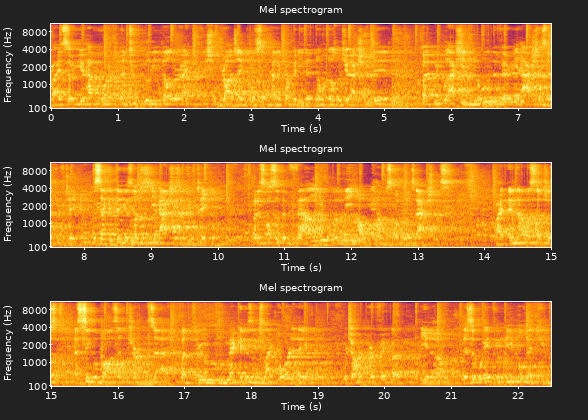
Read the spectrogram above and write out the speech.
right? So you haven't worked on a $2 billion acquisition project or some kind of company that no one knows what you actually did, but we will actually know the very actions that you've taken. The second thing is not just the actions that you've taken, but it's also the value of the outcomes of those actions. Right? And now it's not just a single boss that determines that, but through mechanisms like Coordinape, which aren't perfect, but you know, there's a way for people that you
